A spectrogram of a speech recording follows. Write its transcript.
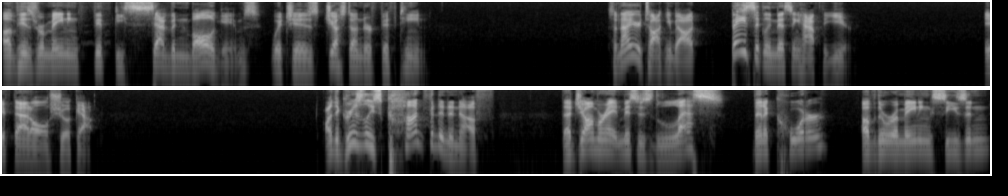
of his remaining 57 ball games, which is just under 15. So now you're talking about basically missing half the year, if that all shook out. Are the Grizzlies confident enough that Ja Morant misses less than a quarter of the remaining season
